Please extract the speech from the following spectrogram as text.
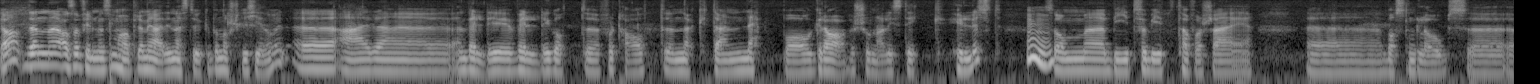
Ja, den altså, filmen som har premiere i neste uke på norske kinoer, er en veldig, veldig godt fortalt, nøktern, neppe- og gravejournalistikk-hyllest, Mm. som bit for bit tar for seg Boston Globes eh,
